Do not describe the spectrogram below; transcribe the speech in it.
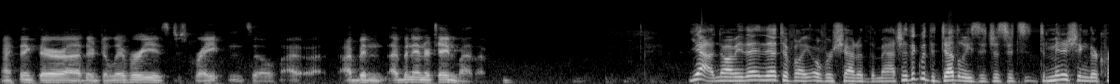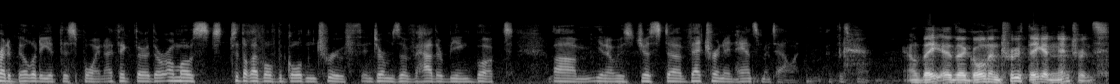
I think their uh, their delivery is just great, and so I, I've been I've been entertained by them. Yeah, no, I mean that, that definitely overshadowed the match. I think with the Dudleys, it's just it's diminishing their credibility at this point. I think they're they're almost to the level of the Golden Truth in terms of how they're being booked. Um, you know, is just uh, veteran enhancement talent at this point. You know, they the Golden Truth they get an entrance.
